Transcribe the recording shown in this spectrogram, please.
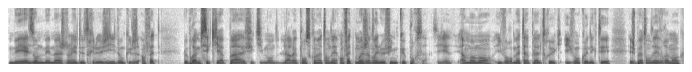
mais elles ont le même âge dans les deux trilogies. Donc, en fait. Le problème, c'est qu'il n'y a pas effectivement la réponse qu'on attendait. En fait, moi, j'attendais le film que pour ça. C'est-à-dire, à un moment, ils vont remettre à plat le truc, et ils vont connecter, et je m'attendais vraiment que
